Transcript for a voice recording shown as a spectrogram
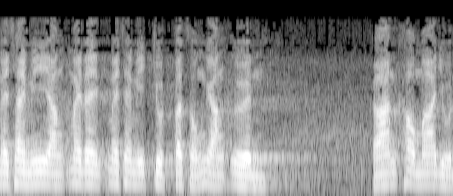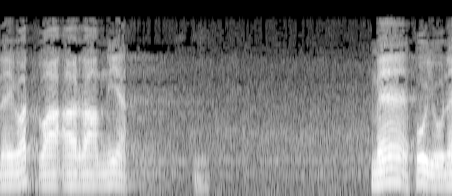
ม่ใช่มีอย่างไม่ได้ ไม่ใช่มีจุดประสงค์อย่างอื่น การเข้ามาอยู่ในวัดวาอารามเนี่ย แม้ผู้อยู่ใน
